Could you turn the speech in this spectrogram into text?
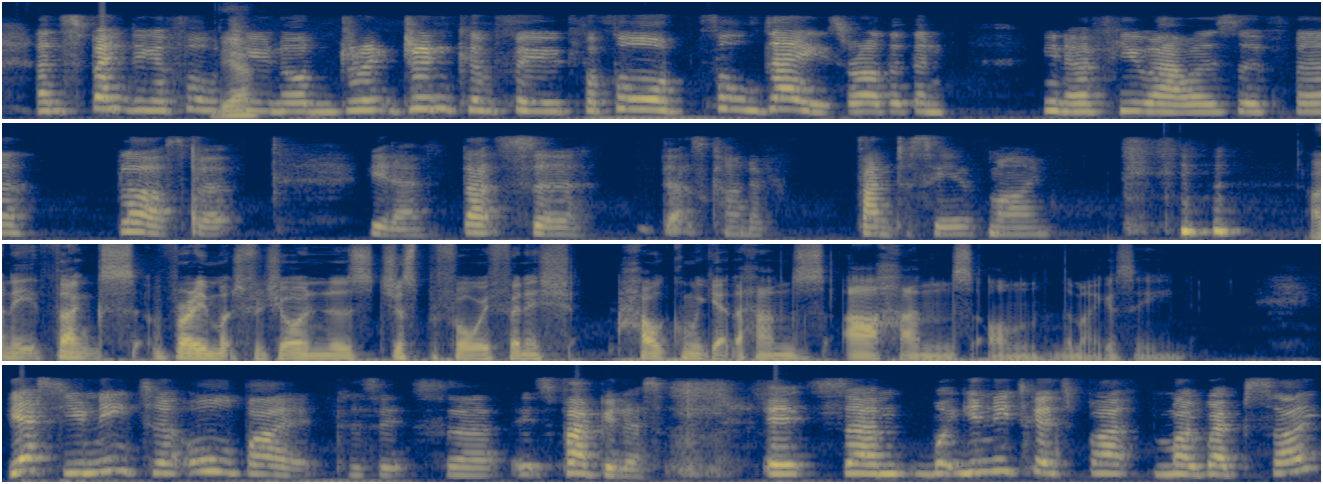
and spending a fortune on drink, drink and food for four full days rather than, you know, a few hours of uh, blast. But you know, that's uh, that's kind of fantasy of mine. Annie, thanks very much for joining us. Just before we finish, how can we get the hands our hands on the magazine? Yes, you need to all buy it because it's uh, it's fabulous. It's um, what you need to go to buy my website,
